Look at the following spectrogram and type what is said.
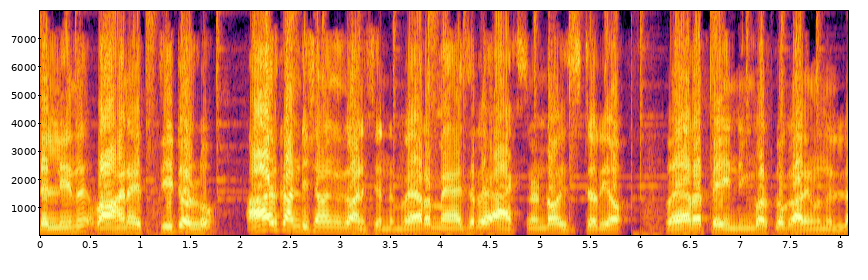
ഡൽഹിയിൽ നിന്ന് വാഹനം എത്തിയിട്ടുള്ളൂ. ആ ഒരു കണ്ടീഷൻ നിങ്ങൾക്ക് കാണിച്ചു വേറെ മേജർ ആക്സിഡന്റോ ഹിസ്റ്ററിയോ വേറെ പെയിന്റിംഗ് വർക്കോ കാര്യങ്ങളൊന്നും ഇല്ല.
